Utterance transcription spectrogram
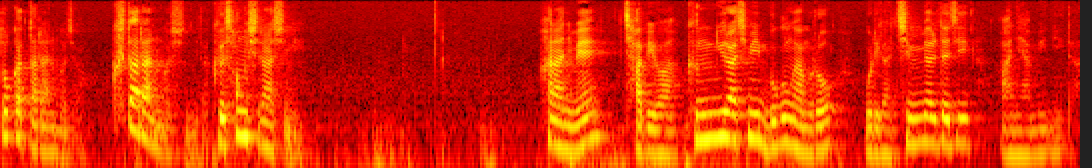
똑같다라는 거죠. 크다라는 것입니다. 그 성실하심이 하나님의 자비와 극률하심이 무궁함으로 우리가 진멸되지 아니함이니다.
